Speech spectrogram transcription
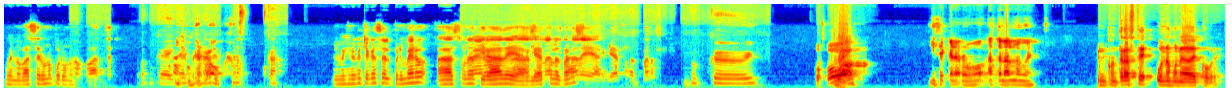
Bueno, va a ser uno por uno. Ok, Ah, el primero. Me imagino que checas el primero, haz una tirada de habilidad con las manos. Ok. Wow. Dice que le robó hasta el alma, güey. Encontraste una moneda de cobre.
